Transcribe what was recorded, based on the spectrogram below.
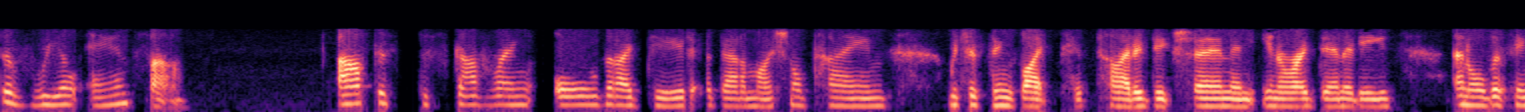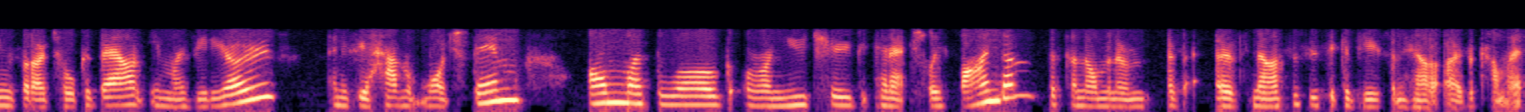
the real answer? After discovering all that I did about emotional pain, which is things like peptide addiction and inner identity, and all the things that I talk about in my videos, and if you haven't watched them, on my blog or on YouTube, you can actually find them the phenomenon of, of narcissistic abuse and how to overcome it.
